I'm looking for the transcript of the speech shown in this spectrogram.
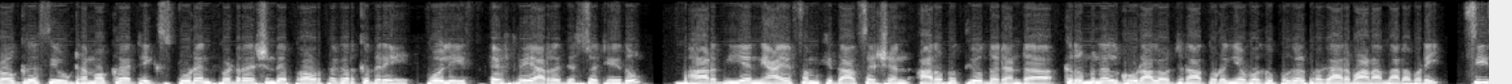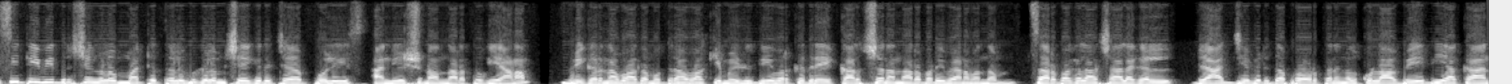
പ്രോഗ്രസീവ് ഡെമോക്രാറ്റിക് സ്റ്റുഡന്റ് ഫെഡറേഷന്റെ പ്രവർത്തകർക്കെതിരെ പോലീസ് എഫ്ഐആർ രജിസ്റ്റർ ചെയ്തു. ഭാരതീയ ന്യായ സംഹിത സെഷൻ അറുപത്തിയൊന്ന് രണ്ട് ക്രിമിനൽ ഗൂഢാലോചന തുടങ്ങിയ വകുപ്പുകൾ പ്രകാരമാണ് നടപടി. സി ദൃശ്യങ്ങളും മറ്റ് തെളിവുകളും ശേഖരിച്ച് പോലീസ് അന്വേഷണം നടത്തുകയാണ്. വിഘടനവാദ മുദ്രാവാക്യം എഴുതിയവർക്കെതിരെ കർശന നടപടി വേണമെന്നും സർവകലാശാലകൾ രാജ്യവിരുദ്ധ പ്രവർത്തനങ്ങൾക്കുള്ള വേദിയാക്കാൻ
